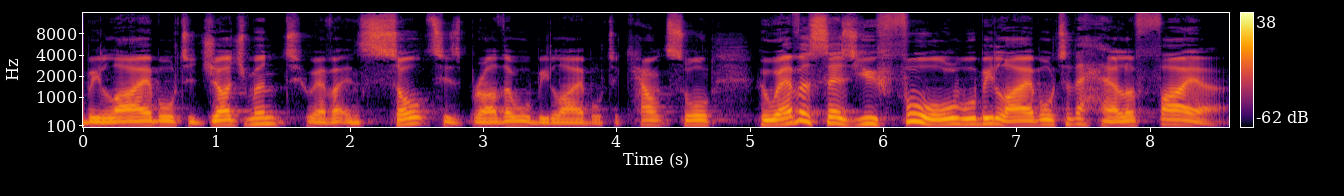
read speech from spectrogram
be liable to judgment. Whoever insults his brother will be liable to council. Whoever says you fool will be liable to the hell of fire.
